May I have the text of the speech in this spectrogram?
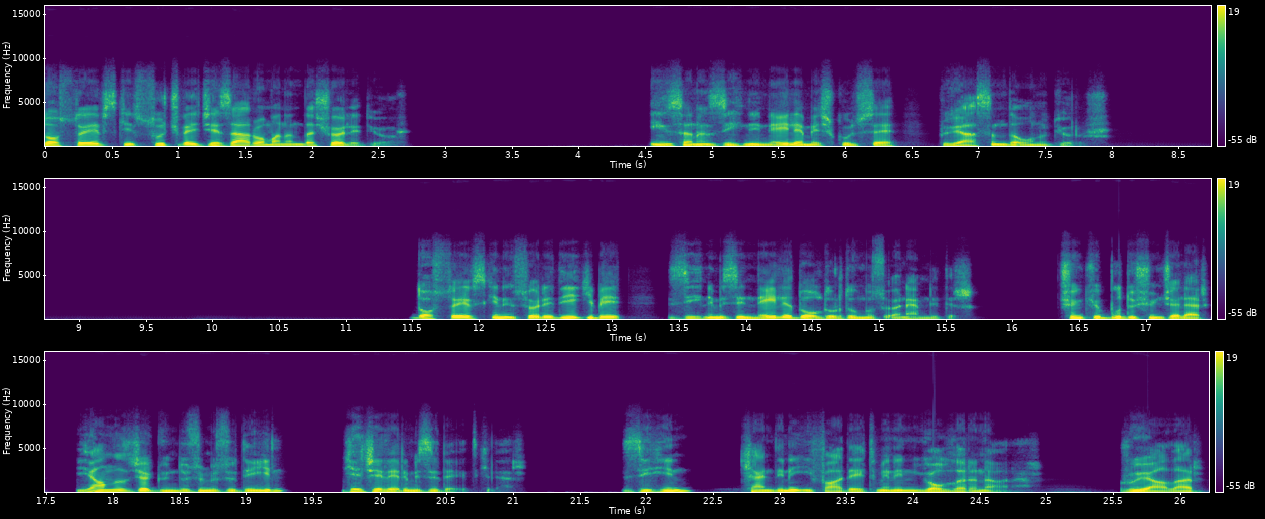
Dostoyevski Suç ve Ceza romanında şöyle diyor. İnsanın zihni neyle meşgulse rüyasında onu görür. Dostoyevski'nin söylediği gibi zihnimizi neyle doldurduğumuz önemlidir. Çünkü bu düşünceler yalnızca gündüzümüzü değil, gecelerimizi de etkiler. Zihin, kendini ifade etmenin yollarını arar. Rüyalar,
